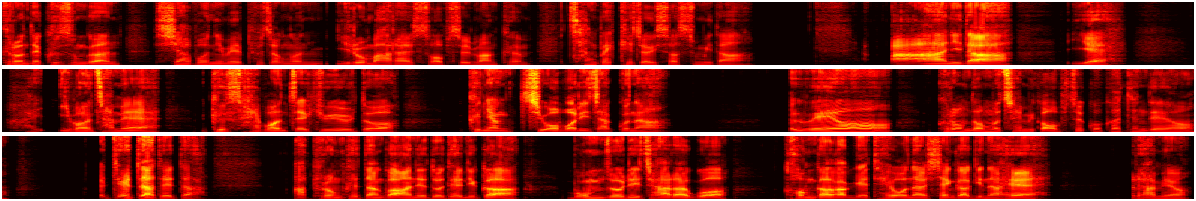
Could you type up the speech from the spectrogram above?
그런데 그 순간 시아버님의 표정은 이루 말할 수 없을 만큼 창백해져 있었습니다. 아, 아니다. 예. 이번 참에 그 세 번째 규율도 그냥 지워버리자꾸나. 왜요? 그럼 너무 재미가 없을 것 같은데요. 됐다, 됐다. 앞으론 그딴 거 안 해도 되니까 몸조리 잘하고 건강하게 태어날 생각이나 해. 라며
